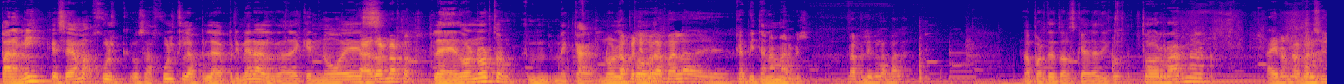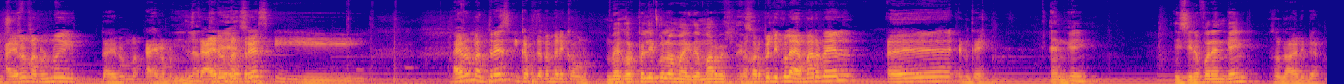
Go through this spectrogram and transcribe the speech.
Para mí, que se llama Hulk. O sea, Hulk, la, la primera, la de que no es. La de Edward Norton. La de Edward Norton. Me caga. No Una la puedo película ver. mala de. Capitana Marvel. Una película mala. Aparte de todas las que ya dijo. Thor Ragnarok. Iron Man, Iron Man 1 y Iron Man, Iron Man, Y este, Iron Man tres, 3 y Iron Man 3 y Capitán América 1. Mejor película, Mike, de Marvel. Mejor película de Marvel eh, Endgame. Endgame. Y si no fuera Endgame, Soldado del invierno.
